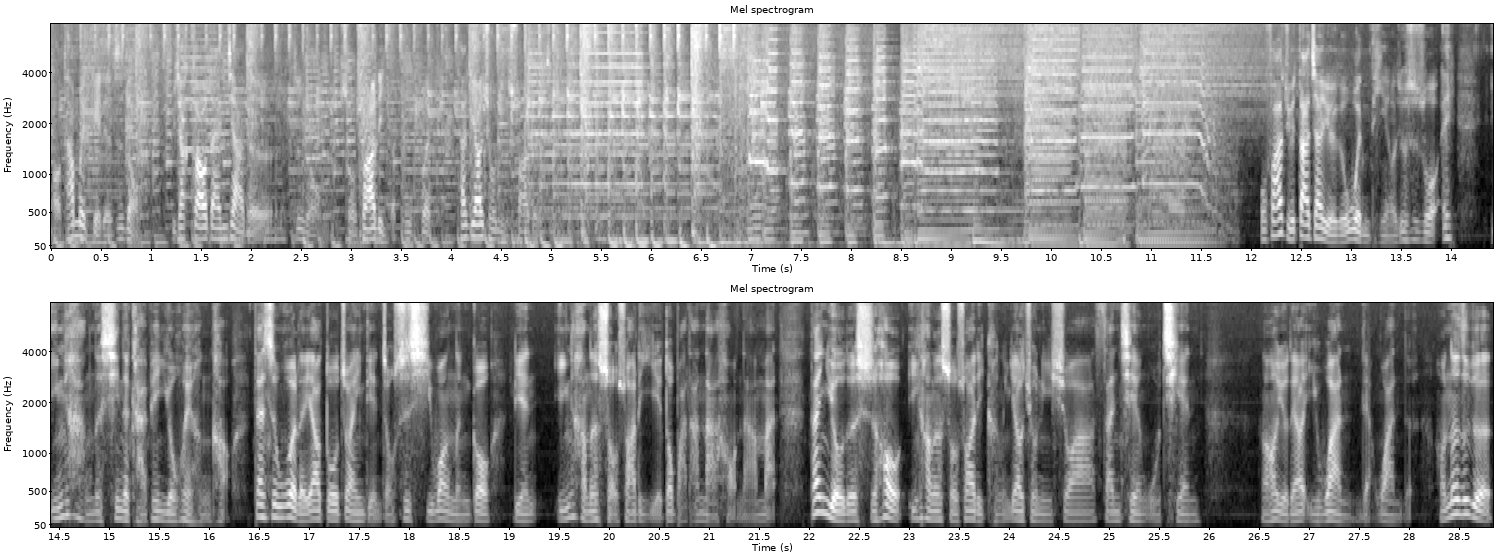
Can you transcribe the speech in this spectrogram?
哦，他们给的这种比较高单价的这种手刷礼的部分，他要求你刷的我发觉大家有一个问题哦，就是说，哎，银行的新的卡片优惠很好，但是为了要多赚一点，总是希望能够连银行的手刷礼也都把它拿好拿满。但有的时候，银行的手刷礼可能要求你刷三千、五千，然后有的要一万、两万的。好，那这个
